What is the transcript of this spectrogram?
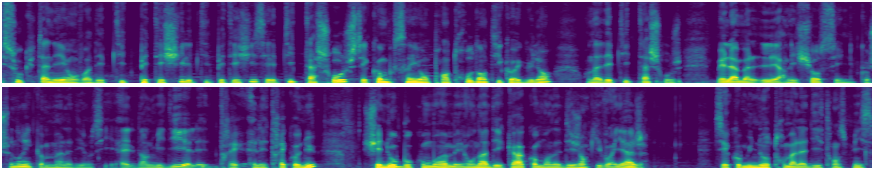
sous-cutané, on voit des petites pétéchies. Les petites pétéchies, c'est les petites taches rouges. C'est comme si on prend trop d'anticoagulants, on a des petites taches rouges. Mais l'herlichiose, c'est une cochonnerie comme maladie aussi. Elle, dans le midi, elle est, très, elle est très connue. Chez nous, beaucoup moins, mais on a des cas, comme on a des gens qui voyagent. C'est comme une autre maladie transmise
